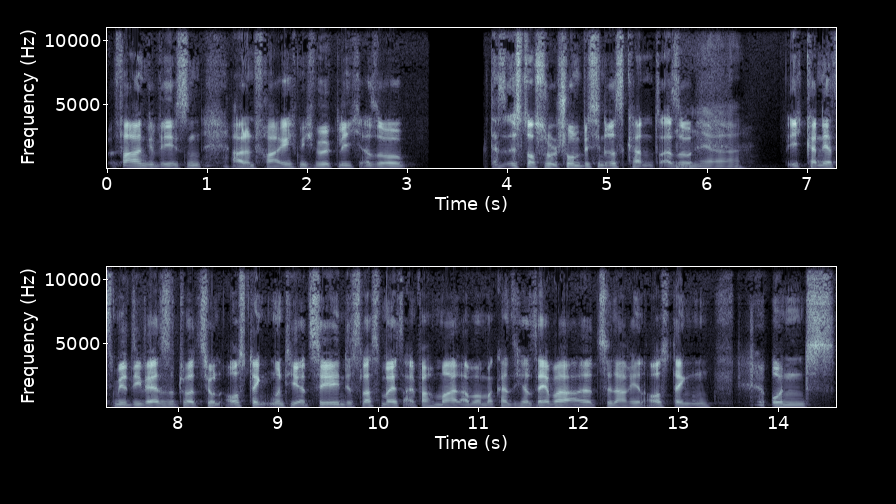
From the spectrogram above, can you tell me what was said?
befahren gewesen, aber dann frage ich mich wirklich, also, das ist doch so, schon ein bisschen riskant. Also, ja. ich kann jetzt mir diverse Situationen ausdenken und hier erzählen, das lassen wir jetzt einfach mal, aber man kann sich ja selber äh, Szenarien ausdenken. Und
